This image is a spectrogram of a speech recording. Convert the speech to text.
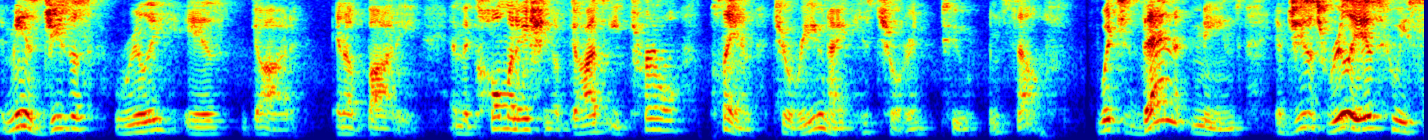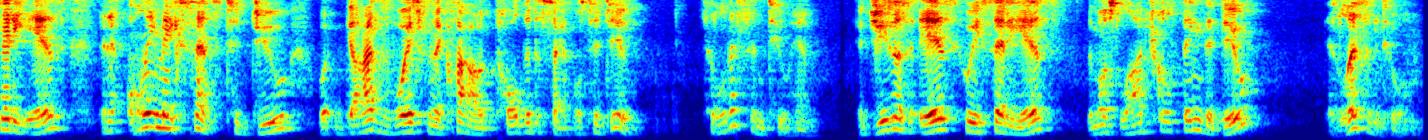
It means Jesus really is God in a body and the culmination of God's eternal plan to reunite his children to himself. Which then means if Jesus really is who he said he is, then it only makes sense to do what God's voice from the cloud told the disciples to do to listen to him. If Jesus is who he said he is, the most logical thing to do is listen to him.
